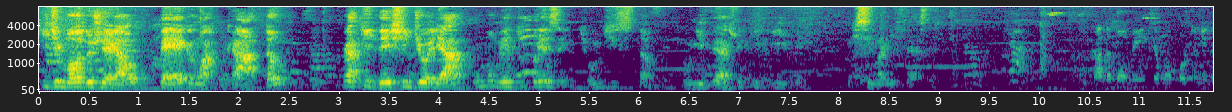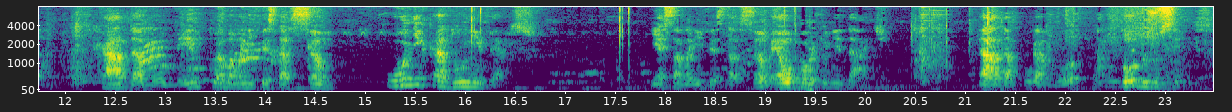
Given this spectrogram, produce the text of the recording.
que de modo geral pegam, acatam, para que deixem de olhar o momento presente, onde estão, o universo em que vivem, em que se manifestam. Cada momento é uma oportunidade. Cada momento é uma manifestação única do universo. E essa manifestação é a oportunidade dada por amor a todos os seres.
